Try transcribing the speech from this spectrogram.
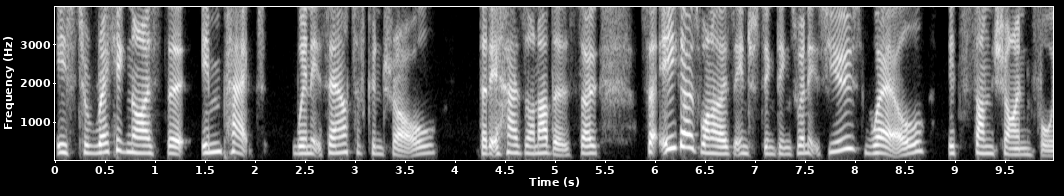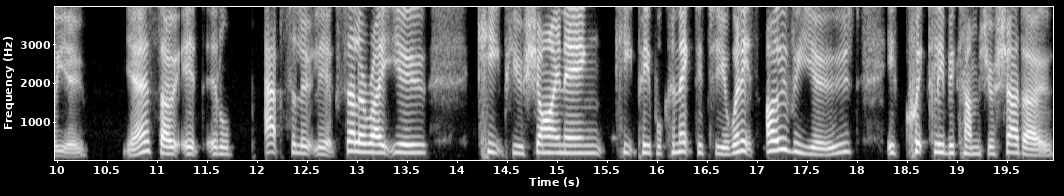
is to recognize the impact when it's out of control that it has on others. So so ego is one of those interesting things. When it's used well, it's sunshine for you. Yeah. So it it'll absolutely accelerate you, keep you shining, keep people connected to you. When it's overused, it quickly becomes your shadow,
